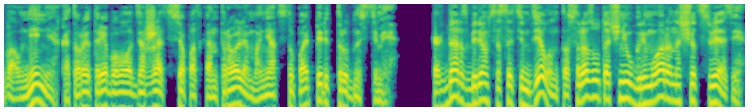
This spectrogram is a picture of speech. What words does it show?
Волнение, которое требовало держать все под контролем, а не отступать перед трудностями. Когда разберемся с этим делом, то сразу уточню у гримуара насчет связи.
